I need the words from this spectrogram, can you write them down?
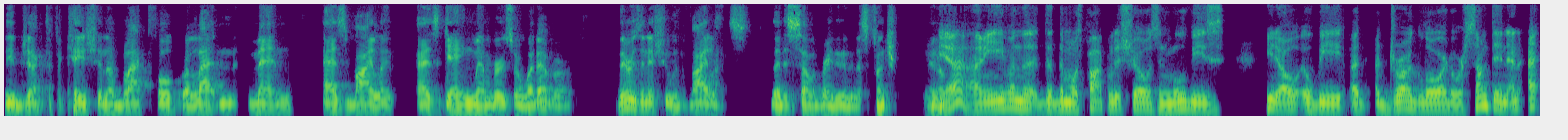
the objectification of Black folk or Latin men as violent, as gang members or whatever. There is an issue with violence that is celebrated in this country. You know? Yeah, I mean, even the, the, the most popular shows and movies, you know, it'll be a, a drug lord or something, and I,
